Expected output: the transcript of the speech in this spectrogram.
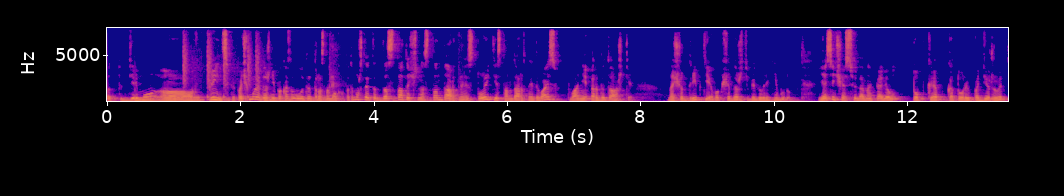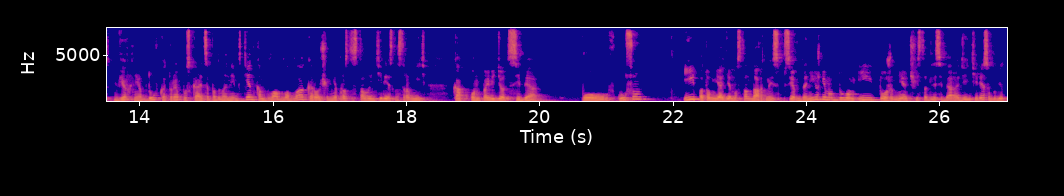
Намотал это дерьмо, э, в принципе, почему я даже не показывал вот этот раз намотку? Потому что это достаточно стандартные стойки, стандартный девайс в плане RDT-шки. Насчет дрипки я вообще даже тебе говорить не буду. Я сейчас сюда напялил топ-кэп, который поддерживает верхний обдув, который опускается по двойным стенкам, бла-бла-бла. Короче, мне просто стало интересно сравнить, как он поведет себя по вкусу. И потом я одену стандартный с псевдо-нижним обдувом. И тоже мне чисто для себя ради интереса будет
